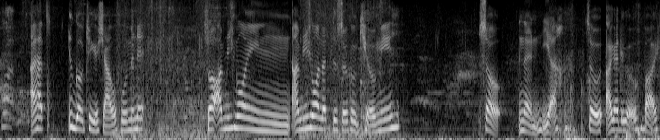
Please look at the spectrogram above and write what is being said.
What? I have to go to your shower for a minute. So I'm just going, I'm just going to let the circle kill me. So, and then, yeah. So I gotta go. Bye.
